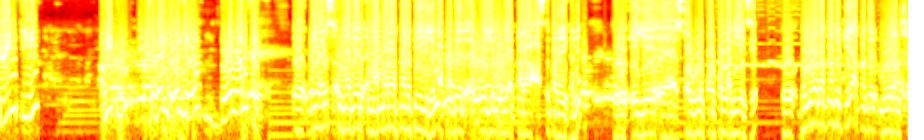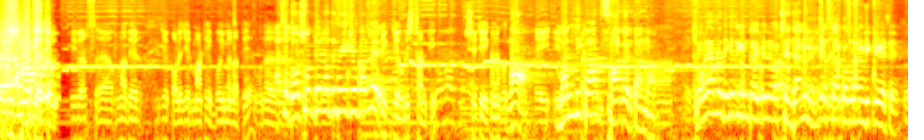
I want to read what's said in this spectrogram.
নাইন থ্রি তো ভিউয়ার্স ওনাদের নাম্বার আপনারা পেয়ে গেলেন। আপনাদের প্রয়োজন হলে আপনারা আসতে পারেন এখানে। তো এই যে স্টলগুলো পরপর লাগিয়েছে। তো ধন্যবাদ আপনাদেরকে। আপনাদের মূল্যবান সময় আমাকে দেওয়ার জন্য। ভিউয়ার্স ওনাদের যে কলেজের মাঠে বই মেলাতে আচ্ছা দর্শকদের মধ্যে থেকে কেউ পারবে? যে অনুষ্ঠানটি সেটি এখানে হচ্ছে। এই এই মল্লিকা সাগর তার নাম। সবাই আমরা দেখেছি কিন্তু অকশন জানি মিটার স্টার কত দামে বিক্রি হয়েছে। তো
